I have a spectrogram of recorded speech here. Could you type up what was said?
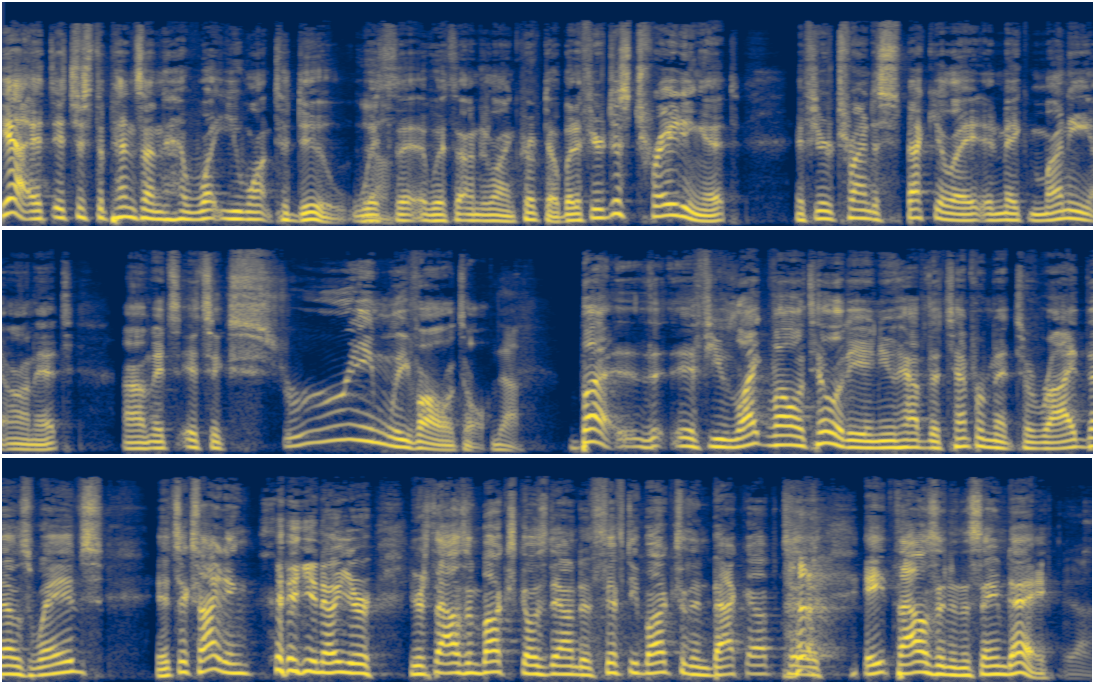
yeah, it, it just depends on how, what you want to do with the, with the underlying crypto. But if you're just trading it, if you're trying to speculate and make money on it, um, it's it's extremely volatile. No. But th- if you like volatility and you have the temperament to ride those waves, it's exciting. you know, your your thousand bucks goes down to fifty bucks and then back up to eight thousand in the same day. Yeah.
